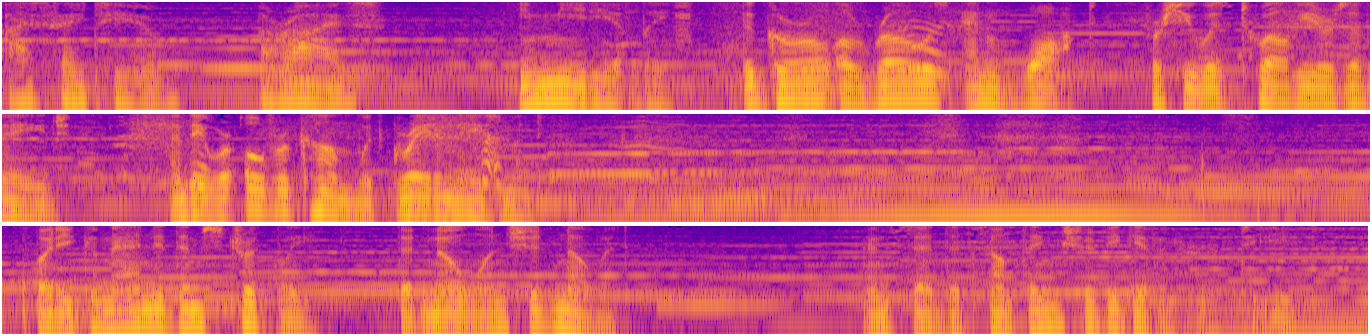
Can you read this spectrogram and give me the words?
I say to you, arise. Immediately, the girl arose and walked, for she was twelve years of age, and they were overcome with great amazement. But he commanded them strictly that no one should know it, and said that something should be given her to eat.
